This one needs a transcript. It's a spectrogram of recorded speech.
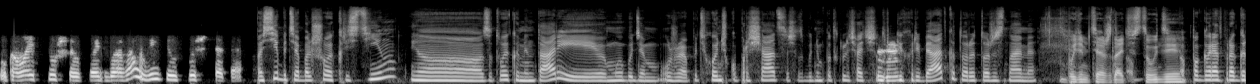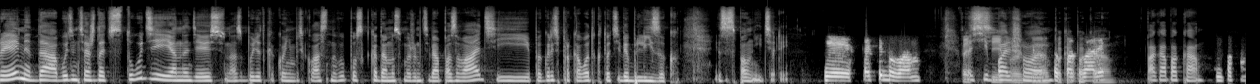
у кого есть уши, у кого есть глаза, увидите и услышите это. Спасибо тебе большое, Кристин, э, за твой комментарий. Мы будем уже потихонечку прощаться. Сейчас будем подключать еще Мгм. других ребят, которые тоже с нами Будем тебя ждать в студии. поговорят про Грэмми. Да, будем тебя ждать в студии. Я надеюсь, у нас будет какой-нибудь классный выпуск, когда мы сможем тебя позвать и поговорить про кого-то, кто тебе близок из исполнителей. И спасибо вам. Спасибо большое, да, что позвали. Пока-пока. Пока.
